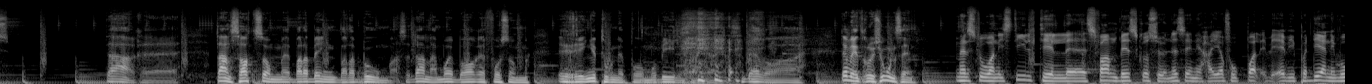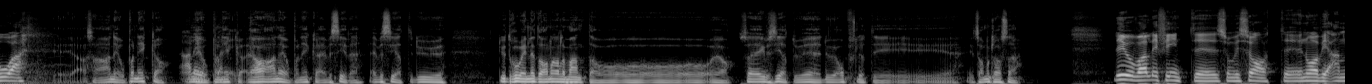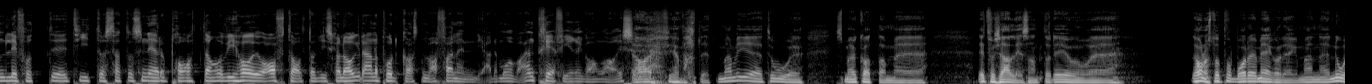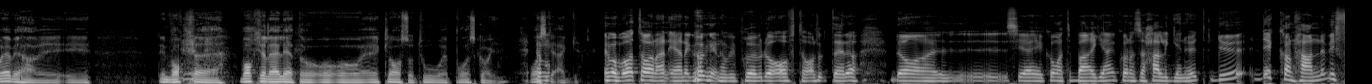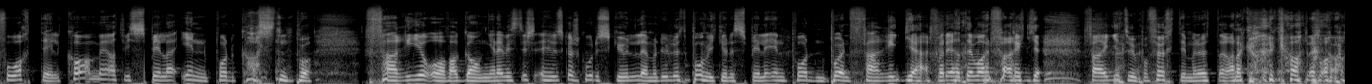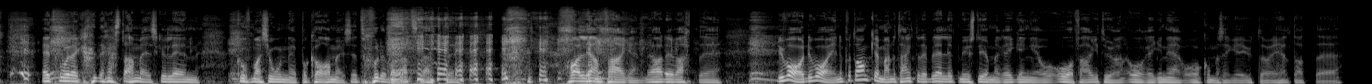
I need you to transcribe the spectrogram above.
Der, eh, den satt som bada bing, bada boom. Altså. Den må jeg bare få som ringetone på mobilen. Altså, Det var, det var introduksjonen sin. Men sto han i stil til eh, Sven Biskår Sunde sin i Heia fotball? Er vi på det nivået? Altså, han er oppe og nikker. Han er oppe og nikker. Ja, han er oppe og nikker. Jeg vil si det. Jeg vil si at du, du dro inn litt andre elementer, og, og, og ja. Så jeg vil si at du er, du er absolutt i, i, i samme klasse. Det er jo veldig fint, eh, som vi sa, at eh, nå har vi endelig fått eh, tid til å sette oss ned og prate. Og vi har jo avtalt at vi skal lage denne podkasten i hvert fall en, ja, det må være en tre-fire ganger. ikke? Ja, vi har vært litt. Men vi er to eh, småkatter med litt forskjellig, sant. Og det er jo Det har nå stått på både meg og deg, men nå er vi her i, i din vakre, vakre leilighet og, og, og er klar som to påskeegg. Jeg må bare ta den ene gangen når vi prøvde å avtale det. Da, da eh, sier jeg jeg kommer til Bergen, hvordan ser helgen ut? Du, det kan hende vi får til. Hva med at vi spiller inn podkasten på ferjeovergangen? Jeg, visste jeg husker ikke hvor du skulle, men du lurte på om vi kunne spille inn podden på en ferge. Fordi at det var en ferge, fergetur på 40 minutter, eller hva, hva det var. Jeg tror det kan, det kan stemme. Jeg skulle inn konfirmasjonen på Karmøy, så jeg tror det var rett og slett Halhjemfergen. Det hadde vært eh, du var, du var inne på tanken, men du tenkte det ble litt mye styr med rigging og, og fergeturen og rigge ned og komme seg ut og i hele tatt. eh.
